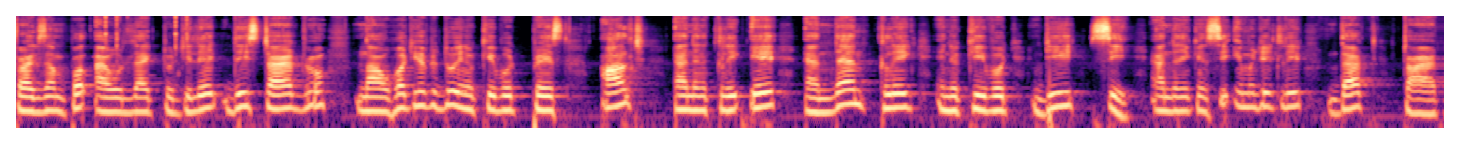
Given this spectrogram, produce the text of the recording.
For example I would like to delete this tired row now what you have to do in your keyboard press alt and then click A and then click in your keyboard DC and then you can see immediately that tired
